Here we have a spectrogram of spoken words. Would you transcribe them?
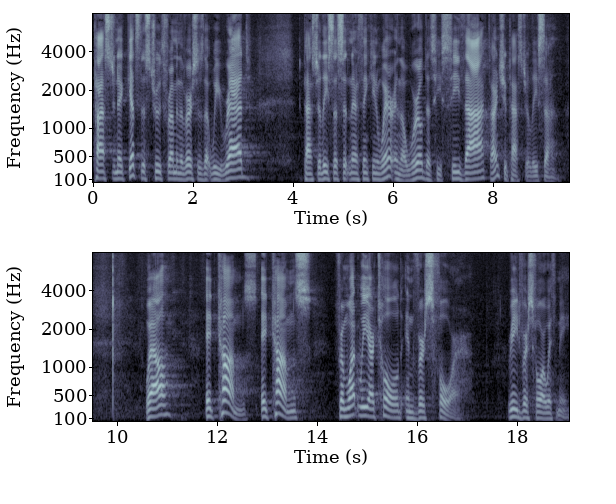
Pastor Nick gets this truth from in the verses that we read. Pastor Lisa sitting there thinking, where in the world does he see that? Aren't you, Pastor Lisa? Well, it comes, it comes from what we are told in verse 4. Read verse 4 with me.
